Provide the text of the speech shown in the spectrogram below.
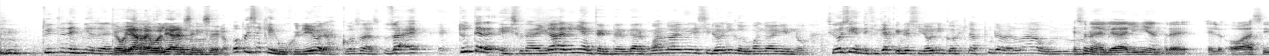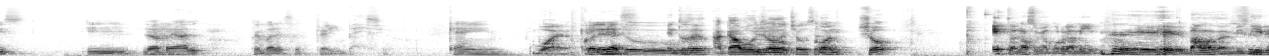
Twitter es mi realidad. Te voy a revolear el cenicero. ¿Vos pensás que googleo las cosas? O sea, eh, eh, Twitter es una delgada línea entre entender cuándo alguien es irónico y cuándo alguien no. Si vos identificás que no es irónico, es la pura verdad, boludo. Es una delgada línea entre el oasis y lo Ah. real, me parece. Qué imbécil. Kane. Bueno. ¿Cuál era tu.? Entonces acabo yo con. Yo. Esto no se me ocurrió a mí. vamos a admitir.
